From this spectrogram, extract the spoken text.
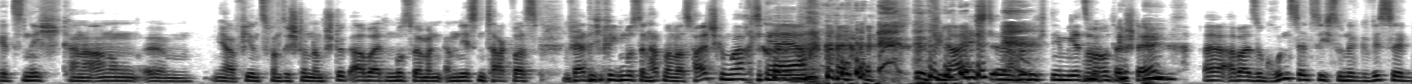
jetzt nicht, keine Ahnung, ähm, ja, 24 Stunden am Stück arbeiten muss, weil man am nächsten Tag was fertig kriegen muss, dann hat man was falsch gemacht. Ja, ja. Vielleicht äh, würde ich dem jetzt mal unterstellen. Äh, aber so grundsätzlich so eine gewisse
